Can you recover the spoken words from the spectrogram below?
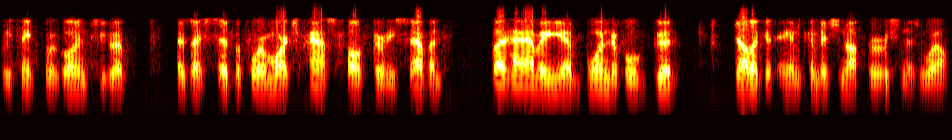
we think we're going to, uh, as I said before, march past 1237, but have a uh, wonderful, good delegate and convention operation as well.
